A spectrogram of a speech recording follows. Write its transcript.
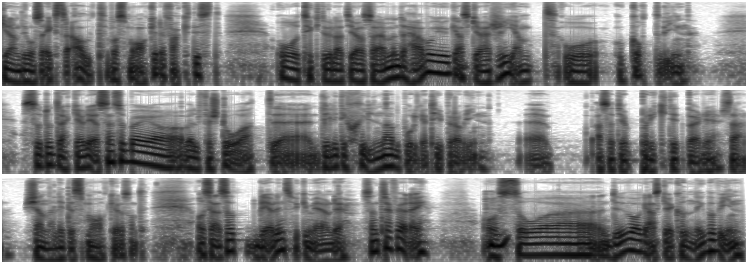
Grandiosa extra allt. Vad smakar det faktiskt? Och tyckte väl att jag så här, men det här var ju ganska rent och, och gott vin. Så då drack jag det. Och sen så började jag väl förstå att eh, det är lite skillnad på olika typer av vin. Eh, alltså att jag på riktigt började så här, känna lite smaker och sånt. Och sen så blev det inte så mycket mer om det. Sen träffade jag dig. Och så, eh, du var ganska kunnig på vin.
